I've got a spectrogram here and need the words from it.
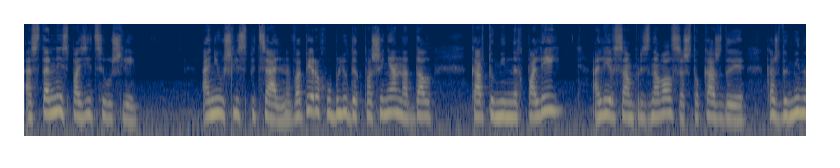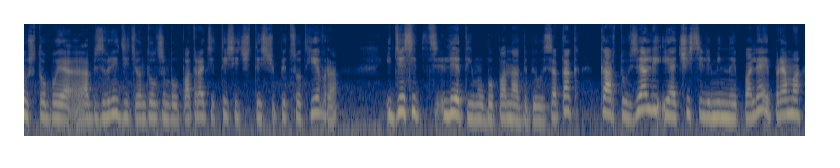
Остальные с позиции ушли. Они ушли специально. Во-первых, ублюдок Пашинян отдал карту минных полей. Алиев сам признавался, что каждую, каждую мину, чтобы обезвредить, он должен был потратить 1000-1500 евро. И 10 лет ему бы понадобилось. А так карту взяли и очистили минные поля и прямо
